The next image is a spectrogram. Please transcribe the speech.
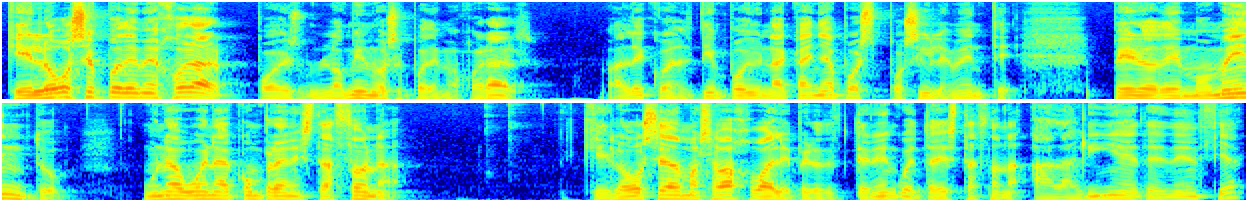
¿Que luego se puede mejorar? Pues lo mismo se puede mejorar. ¿Vale? Con el tiempo y una caña, pues posiblemente. Pero de momento, una buena compra en esta zona, que luego se da más abajo, vale, pero tener en cuenta esta zona a la línea de tendencia,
